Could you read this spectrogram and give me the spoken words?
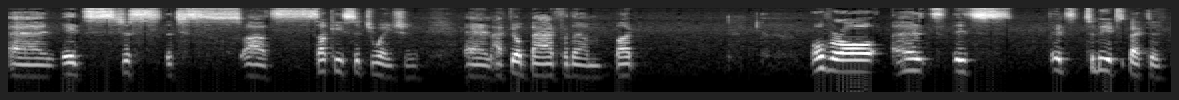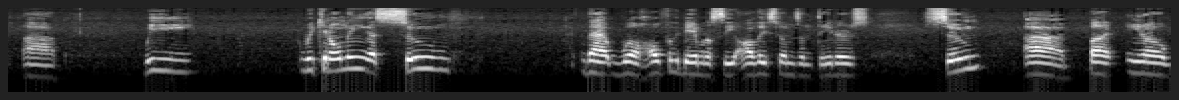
and it's just it's a sucky situation, and I feel bad for them. But overall, it's it's it's to be expected. Uh, we we can only assume that we'll hopefully be able to see all these films in theaters soon. Uh, but you know,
